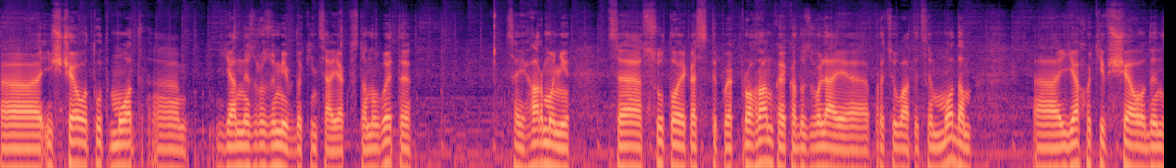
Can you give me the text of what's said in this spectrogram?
Е, і ще отут мод. Е, я не зрозумів до кінця, як встановити цей Harmony. Це суто якась типу як програмка, яка дозволяє працювати цим модом. Е, я хотів ще один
